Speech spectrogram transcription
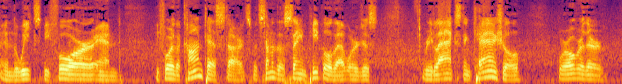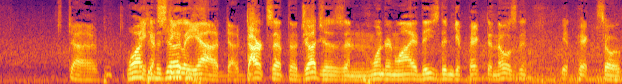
in the weeks before and before the contest starts. But some of those same people that were just relaxed and casual were over there uh, Watching making steely, judges. yeah, d- darts at the judges and wondering why these didn't get picked and those didn't get picked. So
